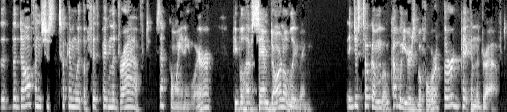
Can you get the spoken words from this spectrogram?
The, the Dolphins just took him with the fifth pick in the draft. He's not going anywhere. People have Sam Darnold leaving. They just took him a couple years before, third pick in the draft.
